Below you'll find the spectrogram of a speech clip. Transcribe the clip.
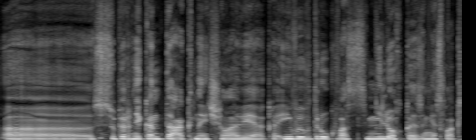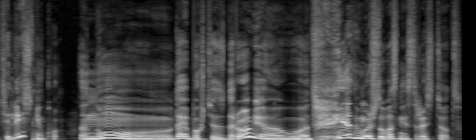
э, супер неконтактный человек, и вы вдруг вас нелегкая занесла к телеснику, ну, дай бог тебе здоровья, вот, я думаю, что у вас не срастется.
